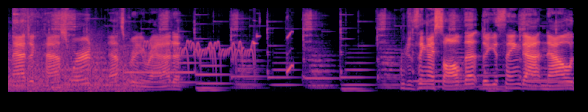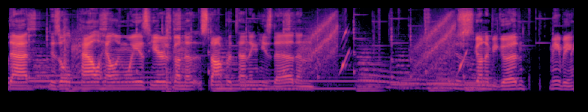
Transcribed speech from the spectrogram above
magic password? That's pretty rad. Do you think I solved that? Do you think that now that his old pal Hellingway is here is gonna stop pretending he's dead and this is gonna be good? Maybe.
